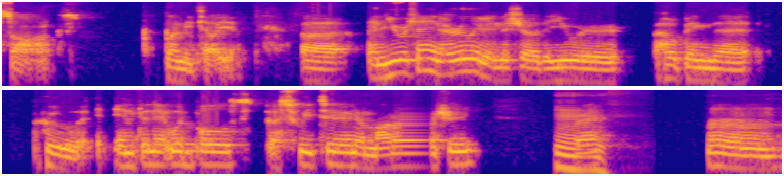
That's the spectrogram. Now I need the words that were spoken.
songs. Let me tell you. Uh, and you were saying earlier in the show that you were hoping that who Infinite would pull a Sweetune, a Monotree, Mm. right? Hmm.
